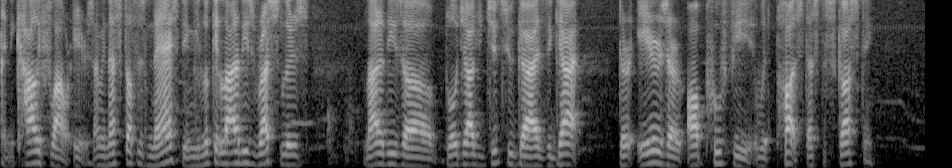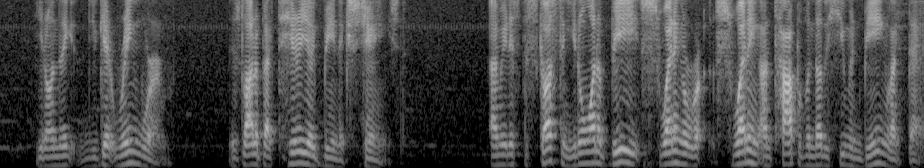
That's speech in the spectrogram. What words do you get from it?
and the cauliflower ears. I mean, that stuff is nasty. I mean, look at a lot of these wrestlers, a lot of these uh, blowjob jiu-jitsu guys, they got their ears are all poofy with pus. That's disgusting. You know, and they, you get ringworm. There's a lot of bacteria being exchanged. I mean, it's disgusting. You don't want to be sweating sweating on top of another human being like that.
